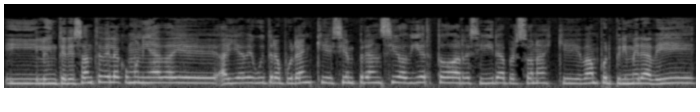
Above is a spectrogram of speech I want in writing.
Y lo interesante de la comunidad de, allá de Huitrapurán que siempre han sido abiertos a recibir a personas que van por primera vez.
